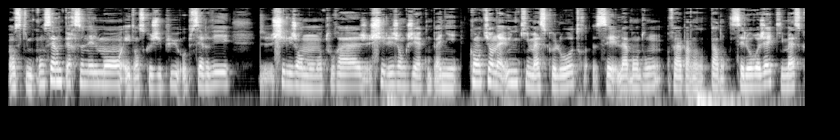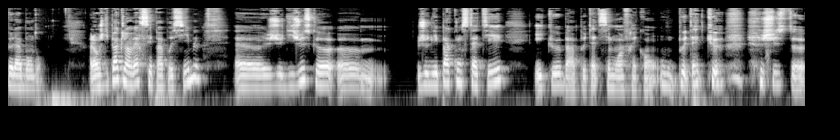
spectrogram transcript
en ce qui me concerne personnellement et dans ce que j'ai pu observer chez les gens de mon entourage, chez les gens que j'ai accompagnés. Quand il y en a une qui masque l'autre, c'est l'abandon, enfin pardon, pardon, c'est le rejet qui masque l'abandon. Alors je dis pas que l'inverse c'est pas possible, euh, je dis juste que euh, je ne l'ai pas constaté et que bah peut-être c'est moins fréquent ou peut-être que juste euh,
